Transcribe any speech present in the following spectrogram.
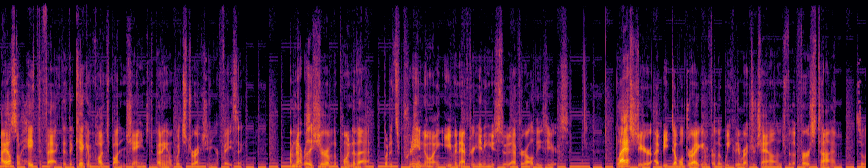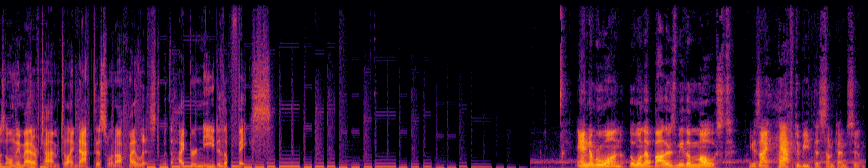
I also hate the fact that the kick and punch button change depending on which direction you're facing. I'm not really sure of the point of that, but it's pretty annoying even after getting used to it after all these years. Last year, I beat Double Dragon for the weekly retro challenge for the first time, so it was only a matter of time until I knocked this one off my list with the hyper knee to the face. And number one, the one that bothers me the most, because I have to beat this sometime soon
